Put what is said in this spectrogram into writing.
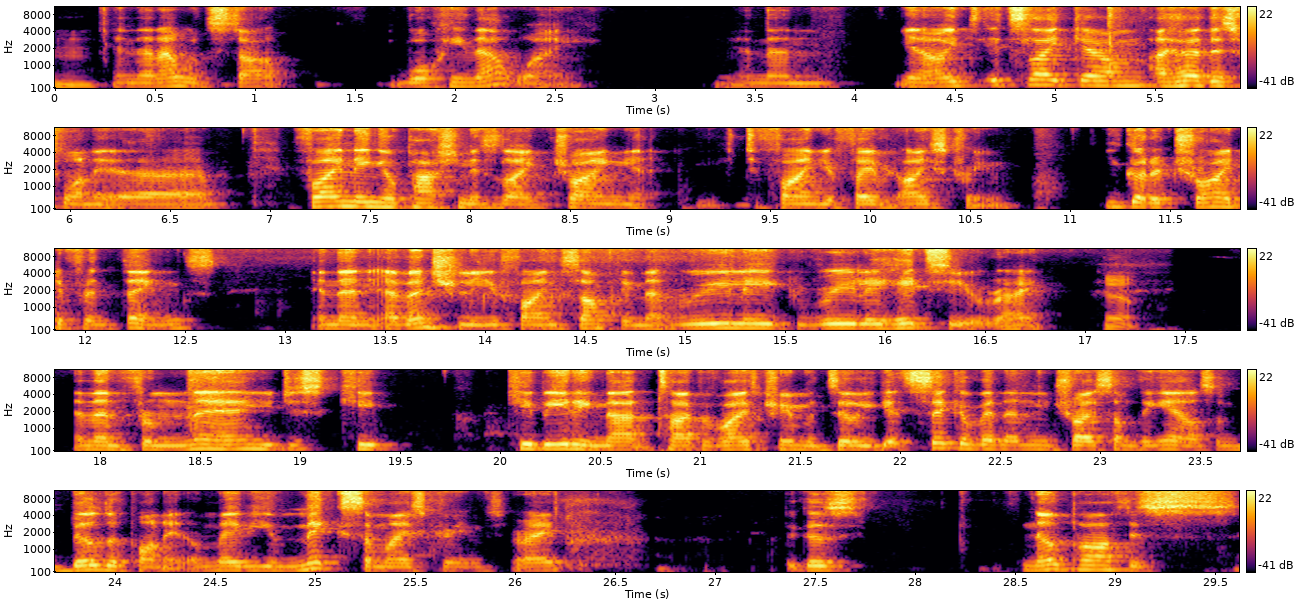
Mm. And then I would start walking that way Mm. and then you know it's it's like um i heard this one uh finding your passion is like trying to find your favorite ice cream you got to try different things and then eventually you find something that really really hits you right Yeah. and then from there you just keep keep eating that type of ice cream until you get sick of it and you try something else and build upon it or maybe you mix some ice creams right because no path is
